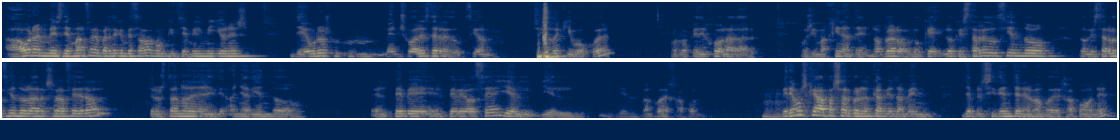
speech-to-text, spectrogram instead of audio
Ahora en mes de marzo me parece que empezaba con 15.000 millones de euros mm, mensuales de reducción, si no me equivoco, ¿eh? por lo que dijo Lagarde. Pues imagínate, no, claro, lo que, lo que está reduciendo, lo que está reduciendo la Reserva Federal, te lo están añadiendo el, PB, el PBOC y el, y el, Banco de Japón. Veremos qué va a pasar con el cambio también de presidente en el Banco de Japón, ¿eh?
